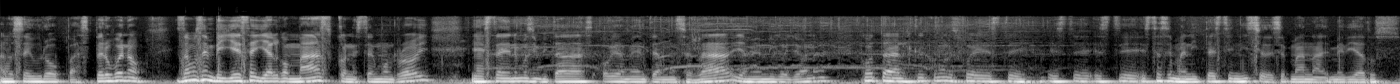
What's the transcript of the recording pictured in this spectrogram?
a los Europas, pero bueno, estamos en belleza y algo más con Esther Monroy, Este, tenemos invitadas obviamente a Montserrat y a mi amigo Jonah. ¿Cómo tal? ¿Qué- ¿Cómo les fue este, este, este, esta semanita, este inicio de semana, mediados,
